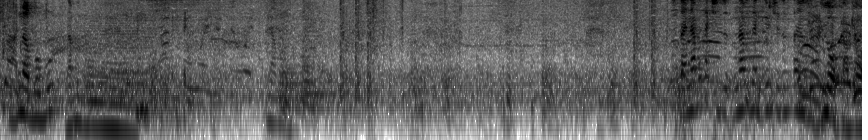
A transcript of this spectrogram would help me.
I got Znowu bu. Na bubu. Na bu. Tutaj nawet jak się, nawet jak goście dostają z Glocka, to,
